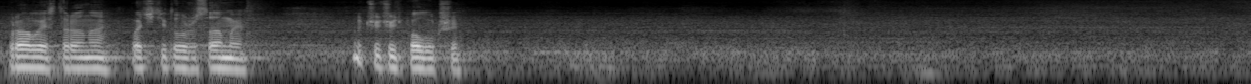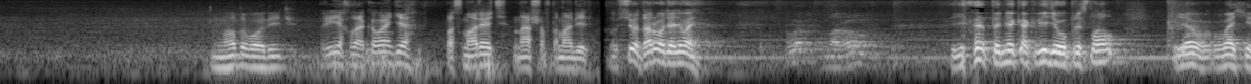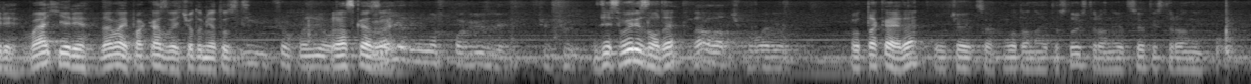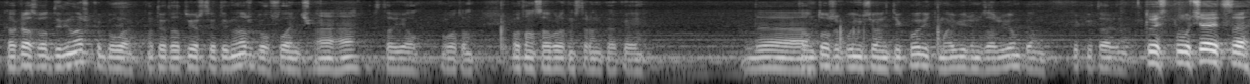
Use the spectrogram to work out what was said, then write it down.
Правая сторона почти то же самое. Ну, чуть-чуть получше. Надо водить. Приехал я к Ванге посмотреть наш автомобиль. Ну все, здорово, дядя Вань. здорово. Я, ты мне как видео прислал. Я в ахере, в ахере. Давай, показывай, что ты мне тут ну, что рассказывай. Немножко погрызли, чуть-чуть. Здесь вырезал, да? Да, лапочку варил. Вот такая, да? Получается, вот она, это с той стороны, это с этой стороны. Как раз вот дренажка была, вот это отверстие дренаж был, шланчик ага. стоял. Вот он. Вот он с обратной стороны какая. Да. Там тоже будем все антикорить, мобилем зальем прям капитально. То есть получается,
